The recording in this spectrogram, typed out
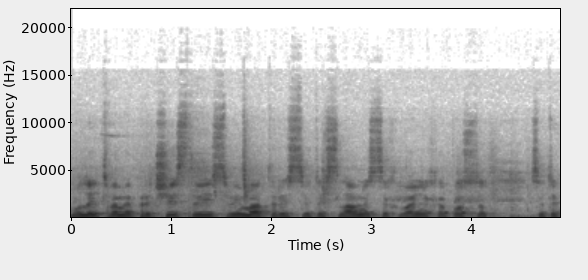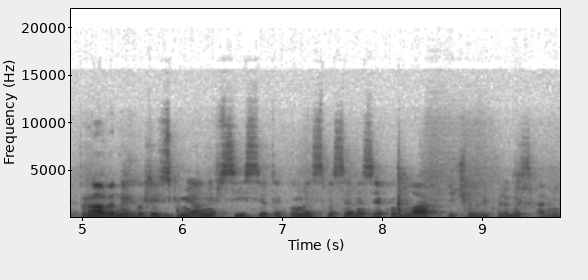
молитвами пречистої своїй матері, святих славних хвальних апостол, святих праведних ботицьких м'яних, всіх святих помилуй, спаси нас, як благ і чоловіку любець. Амінь.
